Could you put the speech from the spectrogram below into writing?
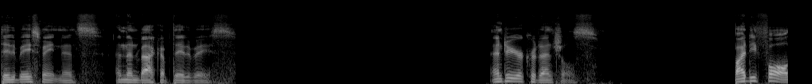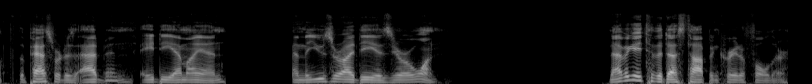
Database Maintenance, and then Backup Database. Enter your credentials. By default, the password is admin, A-D-M-I-N, and the user ID is 01. Navigate to the desktop and create a folder.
